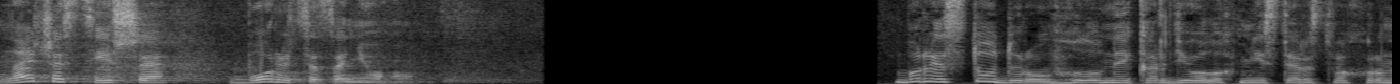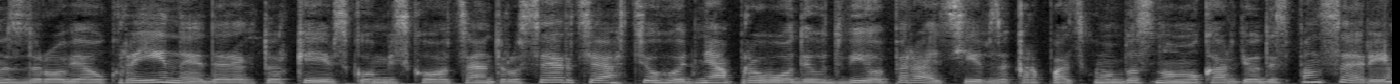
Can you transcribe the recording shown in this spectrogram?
найчастіше борються за нього. Борис Тодоров, головний кардіолог Міністерства охорони здоров'я України, директор Київського міського центру серця, цього дня проводив дві операції в Закарпатському обласному кардіодиспансері.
